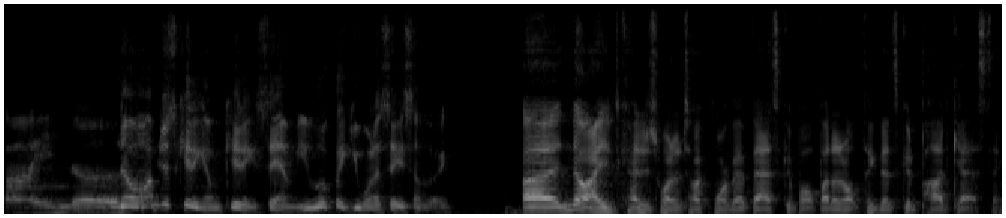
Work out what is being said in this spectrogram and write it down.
I know. No, I'm just kidding. I'm kidding. Sam, you look like you want to say something. Uh, no, I kind of just want to talk more about basketball, but I don't think that's good podcasting.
